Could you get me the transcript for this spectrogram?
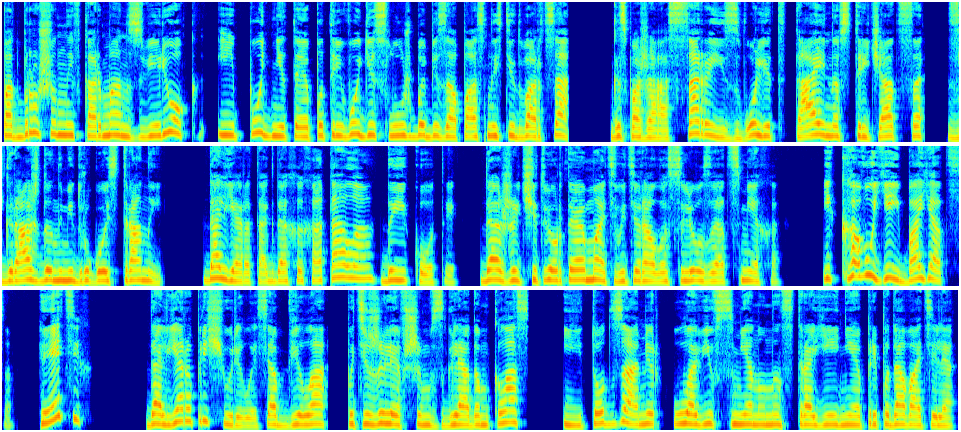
подброшенный в карман зверек и поднятая по тревоге служба безопасности дворца. Госпожа Ассара изволит тайно встречаться с гражданами другой страны. Дальяра тогда хохотала, да и коты. Даже четвертая мать вытирала слезы от смеха. И кого ей бояться? Этих? Дальяра прищурилась, обвела потяжелевшим взглядом класс, и тот замер, уловив смену настроения преподавателя.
